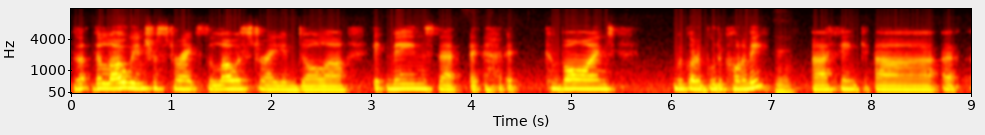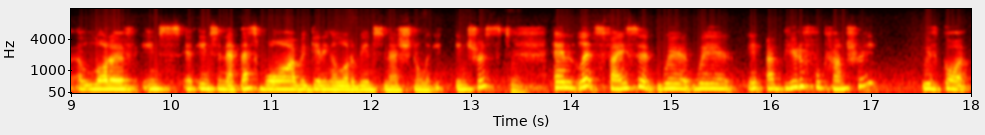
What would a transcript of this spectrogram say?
the, the low interest rates, the low Australian dollar, it means that it, it combined, we've got a good economy. Mm. I think uh, a, a, lot of inter- internet. That's why we're getting a lot of international interest. Mm. And let's face it, we're we're a beautiful country. We've got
